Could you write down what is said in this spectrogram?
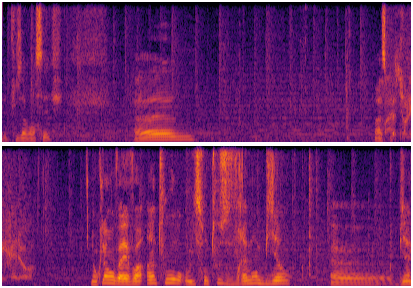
les plus avancés. Donc là on va avoir un tour où ils sont tous vraiment bien euh, bien,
